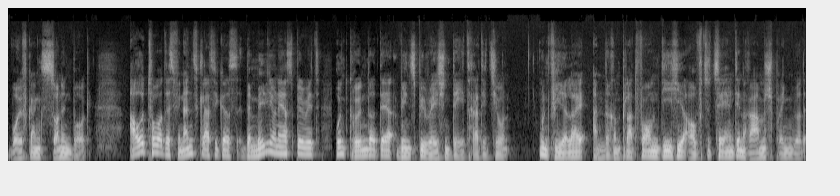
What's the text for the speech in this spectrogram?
Wolfgang Sonnenburg, Autor des Finanzklassikers The Millionaire Spirit und Gründer der Winspiration Day Tradition und vielerlei anderen Plattformen, die hier aufzuzählen den Rahmen sprengen würde.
